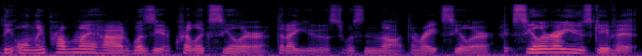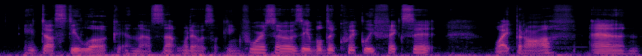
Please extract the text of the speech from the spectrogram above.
The only problem I had was the acrylic sealer that I used was not the right sealer. The sealer I used gave it a dusty look and that's not what I was looking for. So I was able to quickly fix it, wipe it off, and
